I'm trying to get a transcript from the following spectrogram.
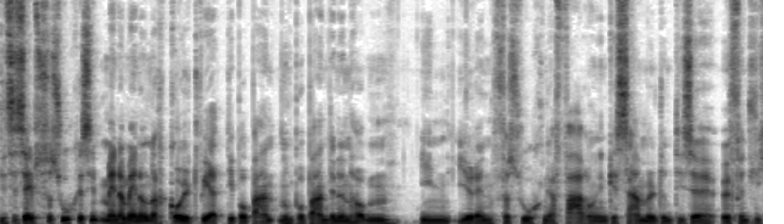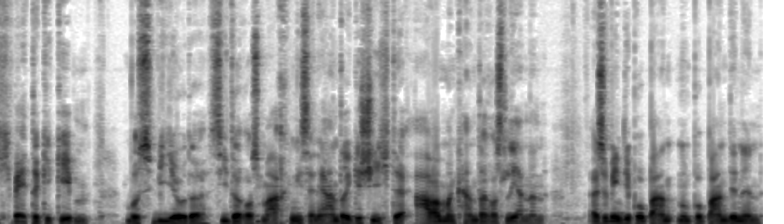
diese Selbstversuche sind meiner Meinung nach Gold wert. Die Probanden und Probandinnen haben in ihren Versuchen Erfahrungen gesammelt und diese öffentlich weitergegeben. Was wir oder sie daraus machen, ist eine andere Geschichte, aber man kann daraus lernen. Also wenn die Probanden und Probandinnen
